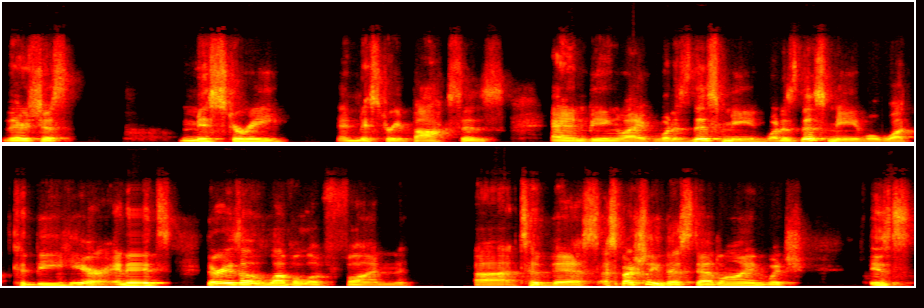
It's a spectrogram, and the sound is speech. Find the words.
There's just mystery and mystery boxes and being like, what does this mean? What does this mean? Well, what could be here? And it's there is a level of fun uh, to this, especially this deadline, which is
